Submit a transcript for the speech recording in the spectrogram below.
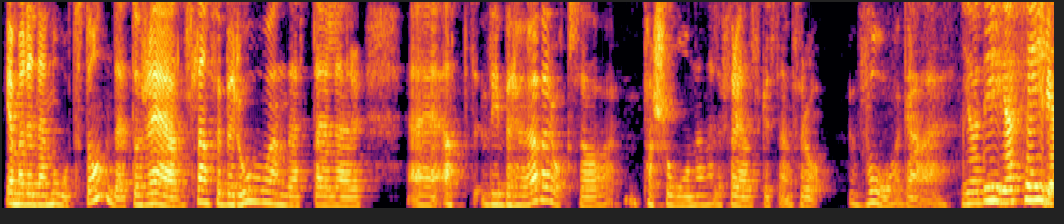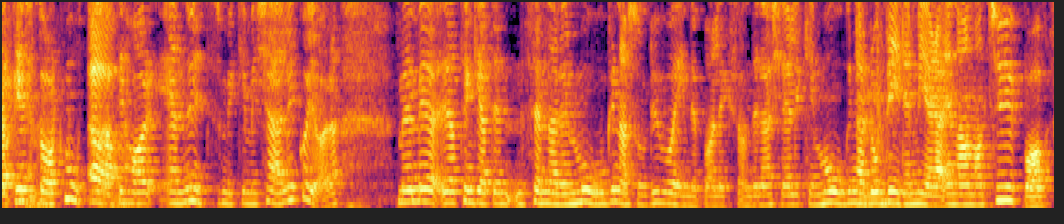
ja, men det där motståndet och rädslan för beroendet eller eh, att vi behöver också passionen eller förälskelsen för att våga. Ja, det, jag säger det, att det är startmotorn. Ja. Att det har ännu inte så mycket med kärlek att göra. Men, men jag tänker att den, sen när den mognar, som du var inne på Alexander, när kärleken mognar, Mm. då blir det mera en annan typ av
